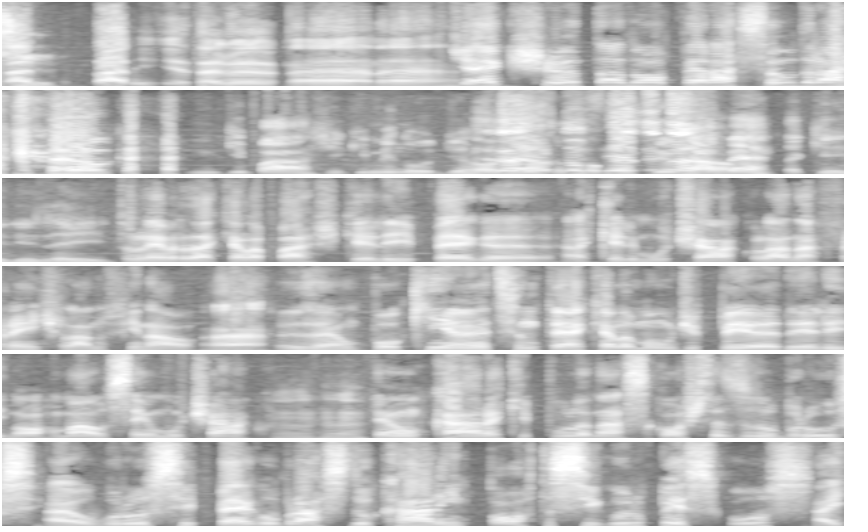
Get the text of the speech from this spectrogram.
tá putaria, tá vendo? Não, não. Jack Chan tá no Operação Dragão, cara. Em que parte? Em que minuto? De rolê? Eu não tô com o filme não. aberto aqui, diz aí. Tu lembra daquela parte que ele pega aquele muchaco lá na frente, lá no final? Ah, Pois é, um pouquinho antes, não tem aquela mão de pera dele normal, sem o muchaco? uhum. Tem um cara que pula nas costas do Bruce. Aí o Bruce pega o braço do cara, entorta, segura o pescoço. Aí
